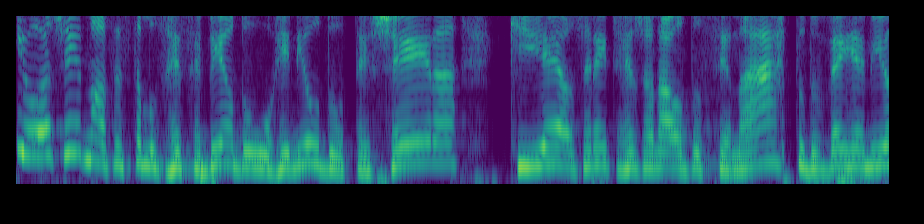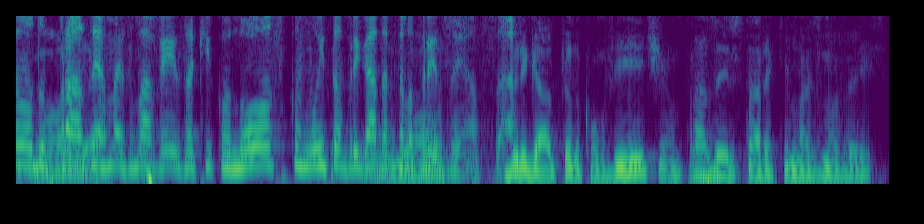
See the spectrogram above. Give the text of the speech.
E hoje nós estamos recebendo o Renildo Teixeira, que é o gerente regional do Senar. Tudo bem, Renildo? Glória. Prazer mais uma vez aqui conosco. Muito obrigada pela Nossa, presença. Obrigado pelo convite. É um prazer estar aqui mais uma vez.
